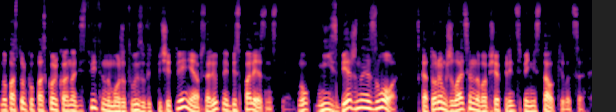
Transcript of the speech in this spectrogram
ну, поскольку, поскольку она действительно может вызвать впечатление абсолютной бесполезности, ну, неизбежное зло, с которым желательно вообще, в принципе, не сталкиваться –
